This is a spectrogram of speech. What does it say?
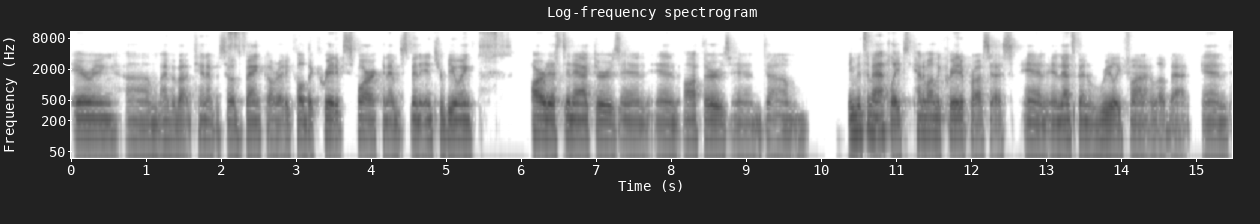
airing. Um, I have about 10 episodes banked already called The Creative Spark, and I've just been interviewing artists and actors and and authors and um, even some athletes kind of on the creative process and and that's been really fun. I love that. And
